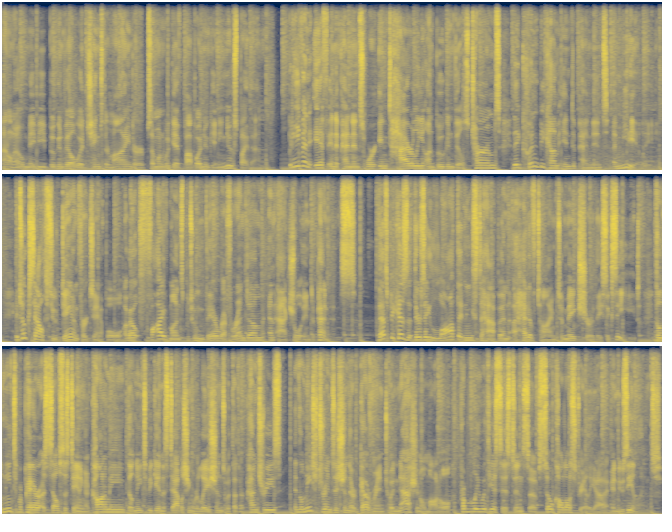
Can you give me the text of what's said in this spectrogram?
I don't know, maybe Bougainville would change their mind or someone would give Papua New Guinea nukes by then. But even if independence were entirely on Bougainville's terms, they couldn't become independent immediately. It took South Sudan, for example, about five months between their referendum and actual independence. That's because there's a lot that needs to happen ahead of time to make sure they succeed. They'll need to prepare a self-sustaining economy, they'll need to begin establishing relations with other countries, and they'll need to transition their government to a national model, probably with the assistance of so-called Australia and New Zealand.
